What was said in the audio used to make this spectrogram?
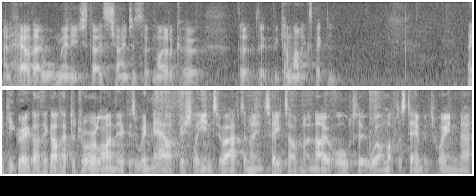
and how they will manage those changes that might occur that, that become unexpected. Thank you, Greg. I think I'll have to draw a line there because we're now officially into afternoon tea time, and I know all too well not to stand between uh,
